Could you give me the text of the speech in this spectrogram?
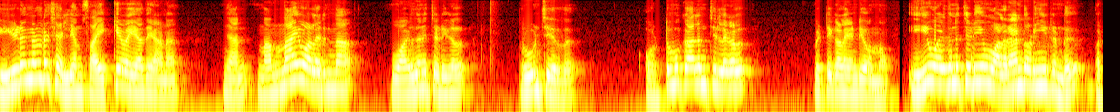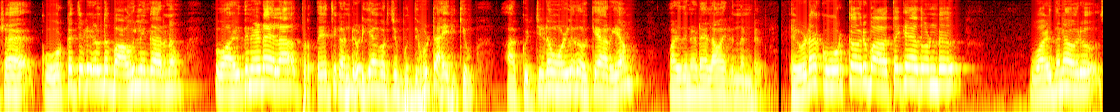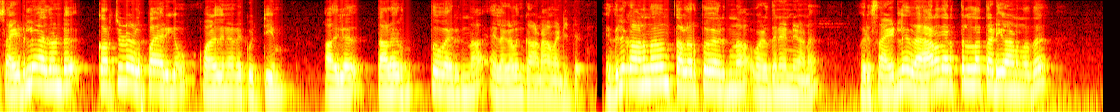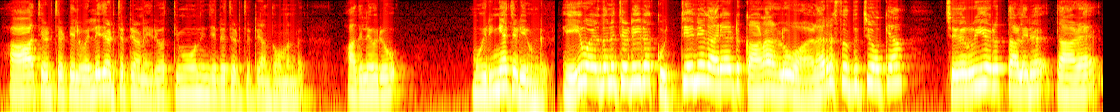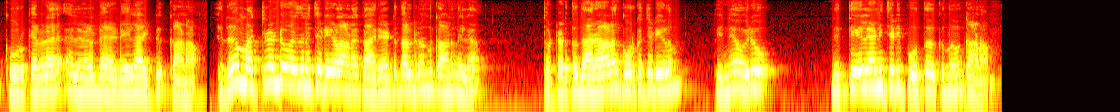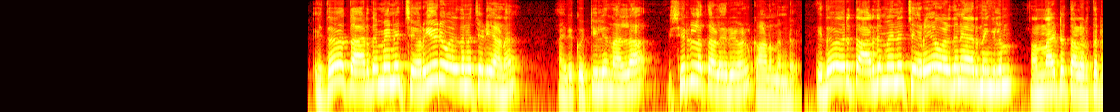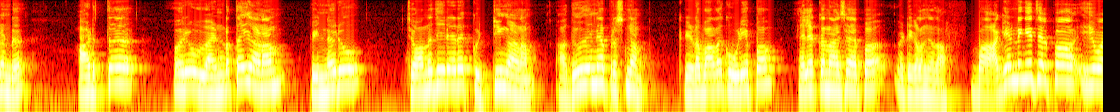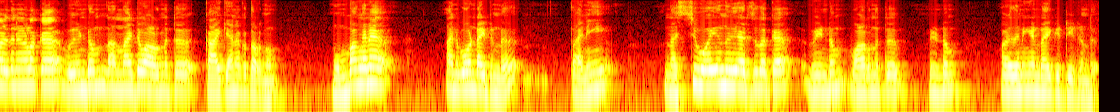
കീടങ്ങളുടെ ശല്യം സഹിക്ക വയ്യാതെയാണ് ഞാൻ നന്നായി വളരുന്ന വഴുതന ചെടികൾ പ്രൂൺ ചെയ്തത്. ഒട്ടുമുക്കാലും ചില്ലകൾ വെട്ടിക്കളയേണ്ടി വന്നു. ഈ വഴുതന ചെടിയും വളരാൻ തുടങ്ങിയിട്ടുണ്ട്. പക്ഷേ കൂർക്കച്ചെടികളുടെ ബാഹുല്യം കാരണം വഴുതനയുടെ ഇല പ്രത്യേകിച്ച് കണ്ടുപിടിക്കാൻ കുറച്ച് ബുദ്ധിമുട്ടായിരിക്കും. ആ കുറ്റിയുടെ മുകളിൽ നോക്കിയാൽ അറിയാം വഴുതനയുടെ ഇല വരുന്നുണ്ട്. ഇവിടെ കൂർക്ക ഒരു ഭാഗത്തേക്ക് ആയതുകൊണ്ട് വഴുതന ഒരു സൈഡിലും ആയതുകൊണ്ട് കുറച്ചുകൂടെ എളുപ്പമായിരിക്കും വഴുതിനയുടെ കുറ്റിയും അതിൽ തളിർത്ത് വരുന്ന ഇലകളും കാണാൻ വേണ്ടിയിട്ട്. ഇതിൽ കാണുന്നതും തളിർത്ത് വരുന്ന വഴുതന തന്നെയാണ്. ഒരു സൈഡിൽ വേറെ തരത്തിലുള്ള തടി കാണുന്നത് ആ ചെടിച്ചട്ടിയിൽ വലിയ ചെടിച്ചട്ടിയാണ് ഇരുപത്തി മൂന്ന് ഇഞ്ചിന്റെ ചെടിച്ചട്ടിയാണെന്ന് തോന്നുന്നുണ്ട്. അതിലൊരു മുരിങ്ങ ചെടിയുണ്ട്. ഈ വഴുതന ചെടിയുടെ കുറ്റിയനെ കാര്യമായിട്ട് കാണാനുള്ളൂ. വളരെ ശ്രദ്ധിച്ചു നോക്കിയാൽ ചെറിയൊരു തളിര് താഴെ കൂർക്കരുടെ ഇലകളുടെ ഇടയിലായിട്ട് കാണാം. ഇത് മറ്റു രണ്ട് വഴുതന ചെടികളാണ്. കാര്യമായിട്ട് തളിരൊന്നും കാണുന്നില്ല. തൊട്ടടുത്ത് ധാരാളം കൂർക്കച്ചെടികളും പിന്നെ ഒരു നിത്യകല്യാണി ചെടി പൂത്ത് നിൽക്കുന്നതും കാണാം. ഇത് താരതമ്യേന ചെറിയൊരു വഴുതന ചെടിയാണ്. അതിന്റെ കുറ്റിയിൽ നല്ല ഉശിരുള്ള തളിരുകൾ കാണുന്നുണ്ട്. ഇത് ഒരു താരതമ്യേന ചെറിയ വഴുതനയായിരുന്നെങ്കിലും നന്നായിട്ട് തളർത്തിട്ടുണ്ട്. അടുത്ത് ഒരു വെണ്ടത്തൈ കാണാം പിന്നെ ഒരു ചുവന്ന ചീരയുടെ കുറ്റിയും കാണാം. അത് തന്നെ പ്രശ്നം. കീടബാധ കൂടിയപ്പോൾ ഇലയൊക്കെ നാശമായപ്പോൾ വെട്ടിക്കളഞ്ഞതാണ് ഭാഗ്യമുണ്ടെങ്കിൽ ചിലപ്പോൾ ഈ വഴുതനകളൊക്കെ വീണ്ടും നന്നായിട്ട് വളർന്നിട്ട് കായ്ക്കാനൊക്കെ തുടങ്ങും. മുമ്പ് അങ്ങനെ അനുഭവം ഉണ്ടായിട്ടുണ്ട്. തനി നശിച്ചു പോയി എന്ന് വിചാരിച്ചതൊക്കെ വീണ്ടും വളർന്നിട്ട് വീണ്ടും വഴുതനങ്ങ ഉണ്ടായി കിട്ടിയിട്ടുണ്ട്.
